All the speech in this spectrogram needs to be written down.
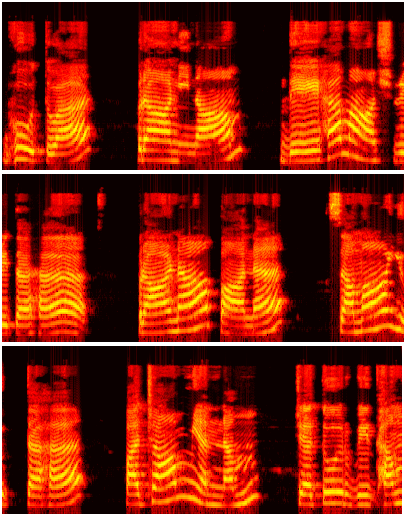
భూత్వా ప్రాణినాం దేహమాశ్రిత ప్రాణాపాన సమాయుక్త పచామ్యన్నం చతుర్విధం।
